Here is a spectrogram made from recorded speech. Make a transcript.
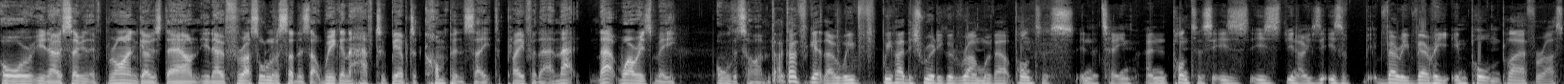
or you know, say if Bryan goes down, you know, for us all of a sudden it's like we're going to have to be able to compensate to play for that, and that that worries me all the time. Don't forget though, we've we've had this really good run without Pontus in the team, and Pontus is is you know is, is a very very important player for us.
